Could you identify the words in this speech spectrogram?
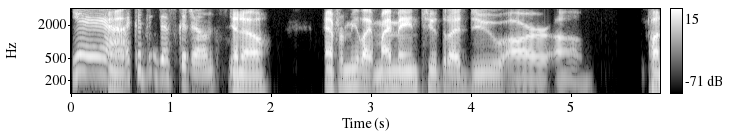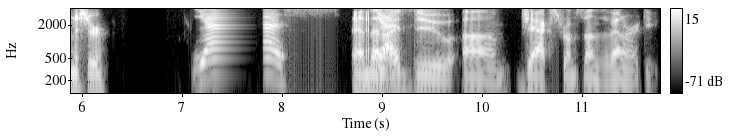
Yeah, yeah, yeah. And, I could do Jessica Jones. You know, and for me, like my main two that I do are um, Punisher. Yes. And then yes. I do um, Jax from Sons of Anarchy.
